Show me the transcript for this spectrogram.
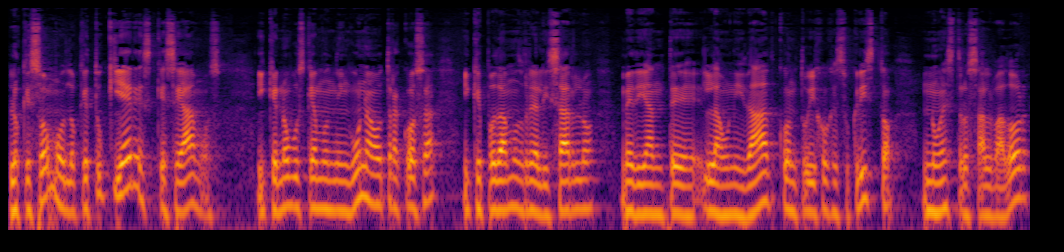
lo que somos, lo que tú quieres que seamos y que no busquemos ninguna otra cosa y que podamos realizarlo mediante la unidad con tu Hijo Jesucristo, nuestro Salvador,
